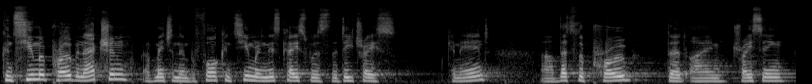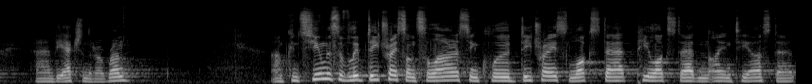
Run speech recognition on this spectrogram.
consumer, probe, and action. I've mentioned them before. Consumer in this case was the dtrace command. Uh, that's the probe that I'm tracing and the action that I run. Um, consumers of libdtrace on Solaris include dtrace, lockstat, plockstat, and intrstat.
